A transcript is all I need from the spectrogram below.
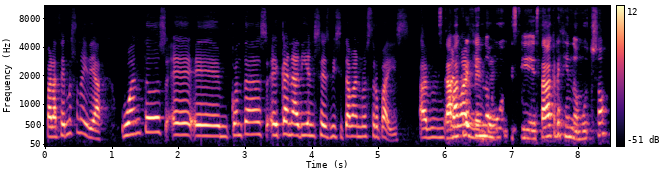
para hacernos una idea, ¿cuántos, eh, eh, ¿cuántas eh, canadienses visitaban nuestro país? Estaba creciendo, estaba creciendo mucho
